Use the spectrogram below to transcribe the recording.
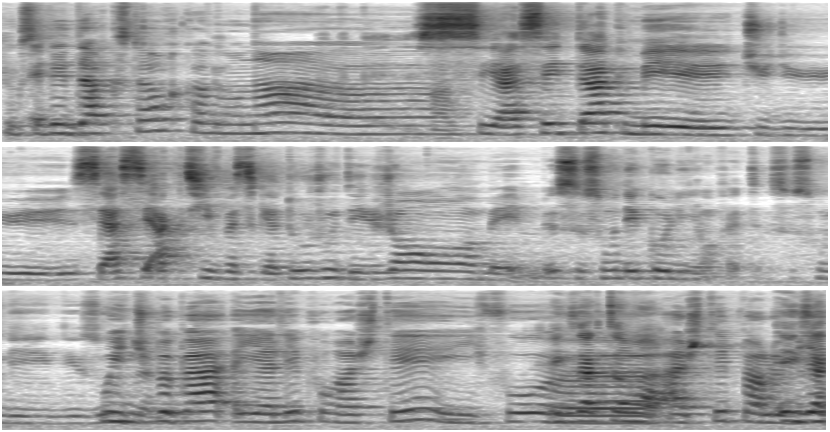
Donc c'est des dark stores comme on a. euh, C'est assez tac, mais tu, tu- c'est assez actif parce qu'il y a toujours des gens, mais, mais ce sont des colis en fait. Ce sont des, des zones. Oui, tu peux pas y aller pour acheter. et il faut Exactement. acheter par le biais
